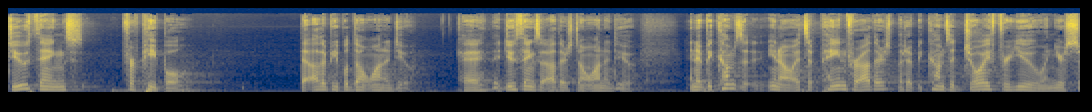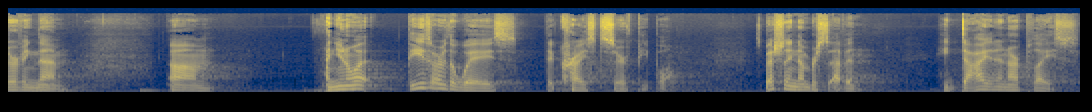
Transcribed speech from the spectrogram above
do things for people that other people don't want to do. Okay? They do things that others don't want to do. And it becomes, you know, it's a pain for others, but it becomes a joy for you when you're serving them. Um, and you know what? These are the ways that Christ served people, especially number seven. He died in our place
